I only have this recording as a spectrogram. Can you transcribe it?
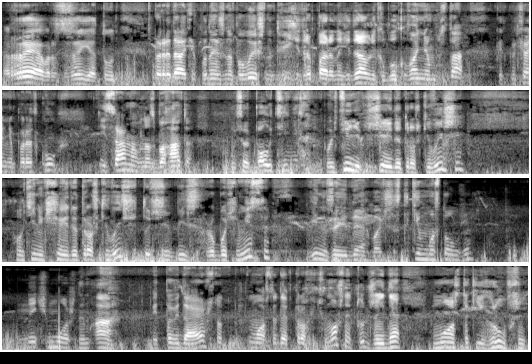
реверс вже є тут, передачі понижено повишено, дві гідропари на гідравліку, блокування моста, підключання передку. І саме в нас багато. Ось ось паутінник. Паутінник ще йде трошки вищий. Паутінник ще йде трошки вищий, тут ще більш робоче місце. Він вже йде, бачите, з таким мостом вже. Не чмошним, а відповідає, що тут мост іде трохи чмошний, тут же йде мост такий грубший.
